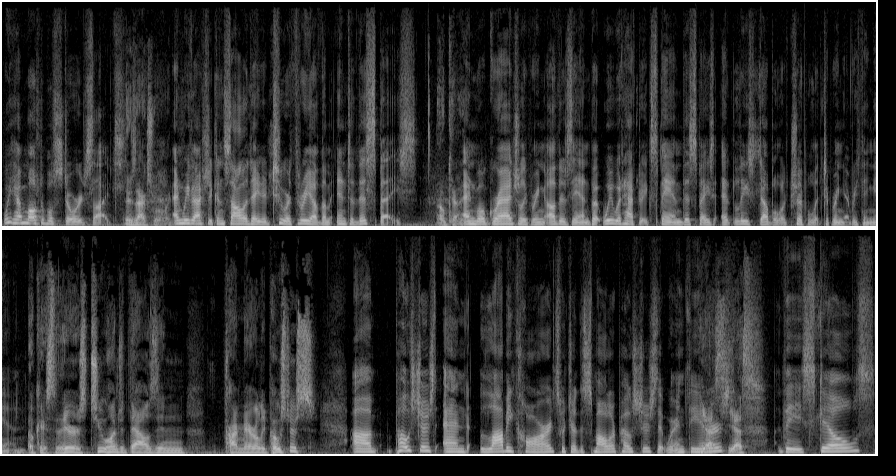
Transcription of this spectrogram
We have multiple storage sites, There's actual like and we've actually consolidated two or three of them into this space. Okay. And we'll gradually bring others in, but we would have to expand this space at least double or triple it to bring everything in. Okay, so there is 200,000 primarily posters? Um, posters and lobby cards, which are the smaller posters that were in theaters. Yes, yes. the stills.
